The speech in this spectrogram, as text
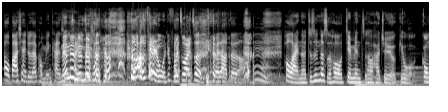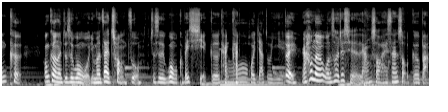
奥巴现在就在旁边看，没有没有没有没有，如果他是骗人，我就不会坐在这里。对了对了，嗯，后来呢，就是那时候见面之后，他就有给我功课，功课呢就是问我有没有在创作，就是问我可不可以写歌看看。哦，回家作业。对，然后呢，我那时候就写了两首还三首歌吧，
